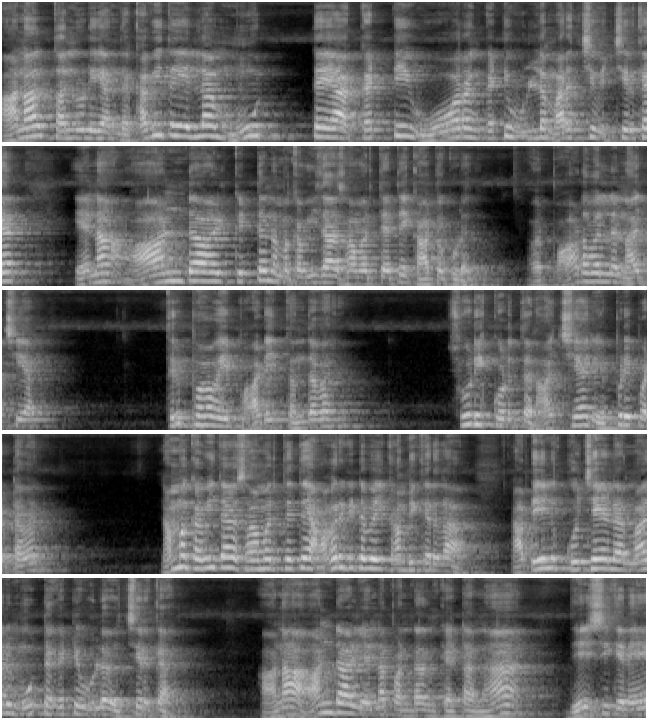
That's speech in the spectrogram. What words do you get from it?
ஆனால் தன்னுடைய அந்த கவிதையெல்லாம் முட்டையாக கட்டி ஓரம் கட்டி உள்ளே மறைச்சி வச்சுருக்கார். ஏன்னா ஆண்டாள் கிட்ட நம்ம கவிதா சாமர்த்தியத்தை காட்டக்கூடாது. அவர் பாடவல்ல நாச்சியார். திருப்பாவை பாடி தந்தவர். சூடி கொடுத்த நாச்சியார் எப்படிப்பட்டவர்? நம்ம கவிதா சாமர்த்தியத்தை அவர்கிட்ட போய் காமிக்கிறதா அப்படின்னு குச்சேலர் மாதிரி மூட்டை கட்டி உள்ளே வச்சுருக்கார். ஆனால் ஆண்டாள் என்ன பண்ணுறான்னு கேட்டான்னா தேசிகனே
